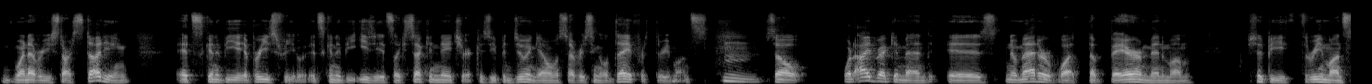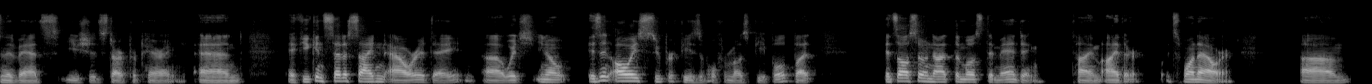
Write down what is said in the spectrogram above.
whenever you start studying, it's going to be a breeze for you. It's going to be easy. It's like second nature because you've been doing it almost every single day for three months. Mm. So, what I'd recommend is no matter what, the bare minimum should be three months in advance. You should start preparing. And if you can set aside an hour a day, uh, which, you know, isn't always super feasible for most people, but it's also not the most demanding time either. It's one hour um,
